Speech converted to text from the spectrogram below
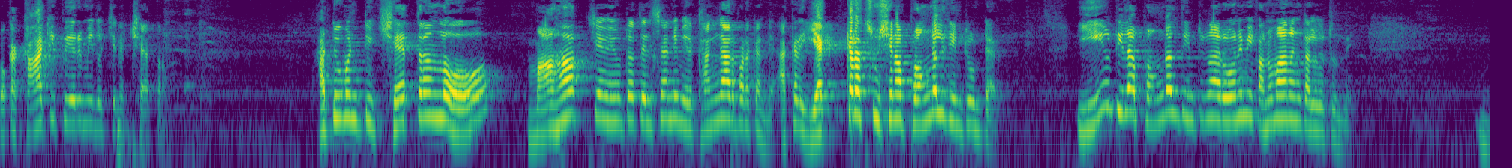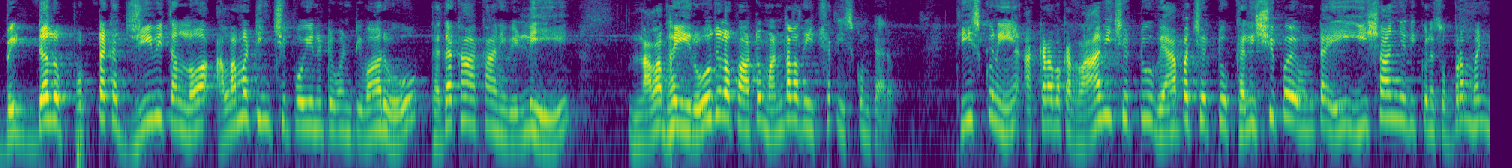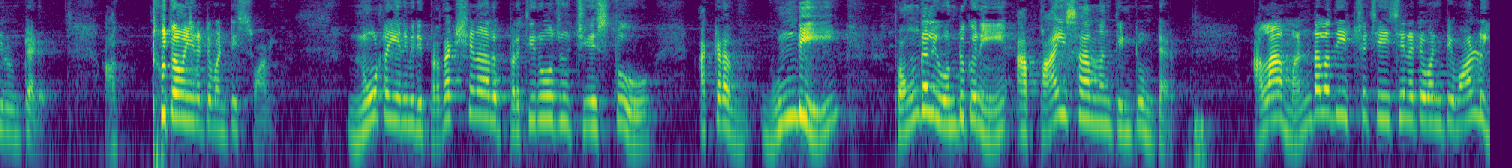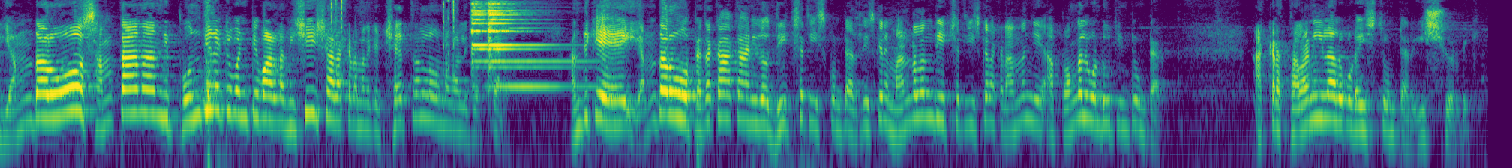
ఒక కాకి పేరు మీద వచ్చిన క్షేత్రం. అటువంటి క్షేత్రంలో మహాత్యం ఏమిటో తెలుసా అండి? మీరు కంగారు పడకండి. అక్కడ ఎక్కడ చూసినా పొంగలి తింటుంటారు ఏమిటి ఇలా పొంగల్ తింటున్నారు అని మీకు అనుమానం కలుగుతుంది. బిడ్డలు పుట్టక జీవితంలో అలమటించిపోయినటువంటి వారు పెదకాకాని వెళ్ళి నలభై రోజుల పాటు మండల దీక్ష తీసుకుంటారు. తీసుకుని అక్కడ ఒక రావి చెట్టు వేప చెట్టు కలిసిపోయి ఉంటాయి. ఈశాన్య దిక్కున సుబ్రహ్మణ్యుడు ఉంటాడు. అద్భుతమైనటువంటి స్వామి. నూట ఎనిమిది ప్రదక్షిణాలు ప్రతిరోజు చేస్తూ అక్కడ ఉండి పొంగలి వండుకొని ఆ పాయసాన్నం తింటూ ఉంటారు. అలా మండల దీక్ష చేసినటువంటి వాళ్ళు ఎందరో సంతానాన్ని పొందినటువంటి వాళ్ళ విశేషాలు అక్కడ మనకి క్షేత్రంలో ఉన్న వాళ్ళు చెప్తారు. అందుకే ఎందరో పెదకాకానిలో దీక్ష తీసుకుంటారు. తీసుకుని మండలం దీక్ష తీసుకుని అక్కడ అన్నం ఆ పొంగలు వండుకు తింటూ ఉంటారు. అక్కడ తలనీలాలు కూడా ఇస్తూ ఉంటారు ఈశ్వరుడికి.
